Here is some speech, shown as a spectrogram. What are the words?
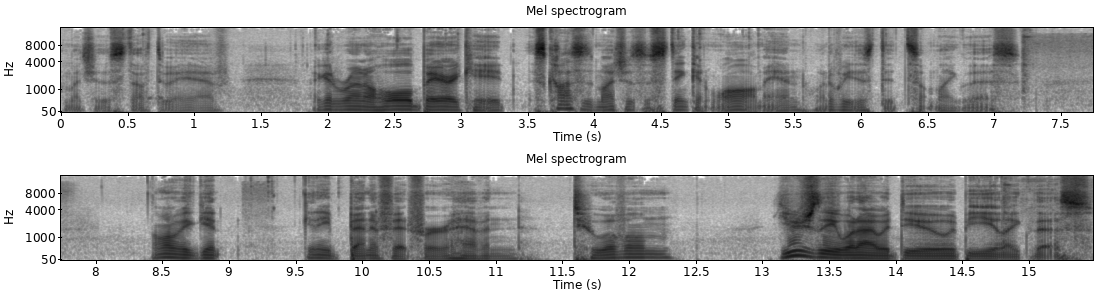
how much of this stuff do I have? I could run a whole barricade. This costs as much as a stinking wall, man. What if we just did something like this? I don't know if we get, get any benefit for having two of them. Usually what I would do would be like this.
